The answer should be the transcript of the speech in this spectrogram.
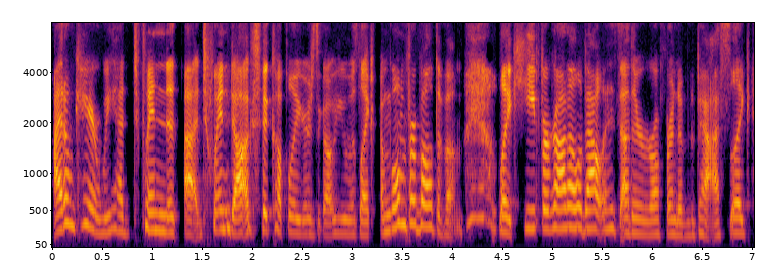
I don't care. We had twin uh, twin dogs a couple of years ago. He was like, I'm going for both of them. Like he forgot all about his other girlfriend of the past. Like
